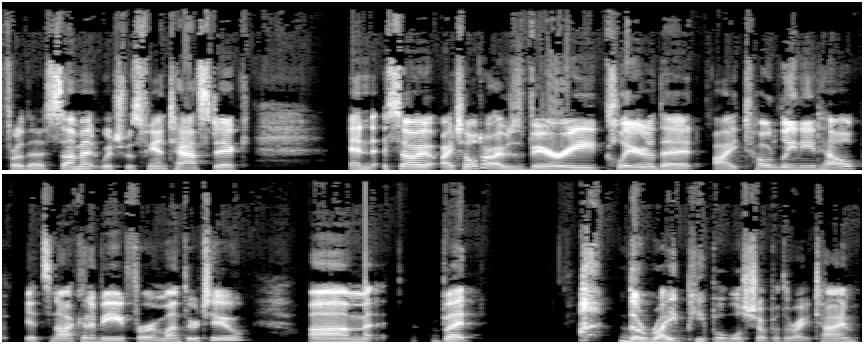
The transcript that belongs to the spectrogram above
for the summit, which was fantastic. And so I, told her I was very clear that I totally need help. It's not going to be for a month or two. Um, but the right people will show up at the right time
